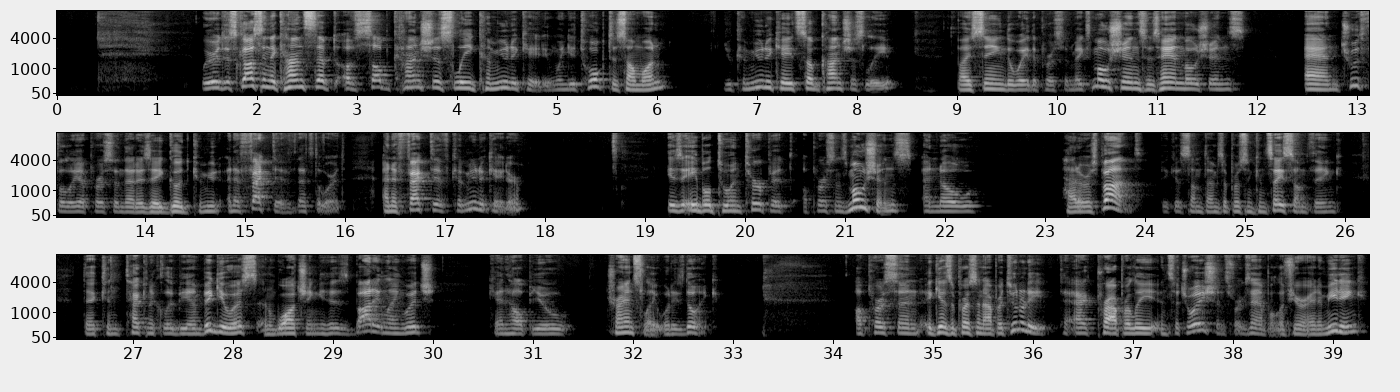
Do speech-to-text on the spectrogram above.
We were discussing the concept of subconsciously communicating. When you talk to someone, you communicate subconsciously by seeing the way the person makes motions, his hand motions, and truthfully, a person that is a good commun, an effective, that's the word, an effective communicator is able to interpret a person's motions and know how to respond. Because sometimes a person can say something that can technically be ambiguous, and watching his body language can help you translate what he's doing. A person, it gives a person opportunity to act properly in situations. For example, if you're in a meeting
